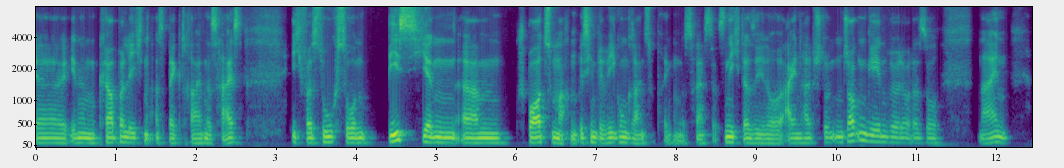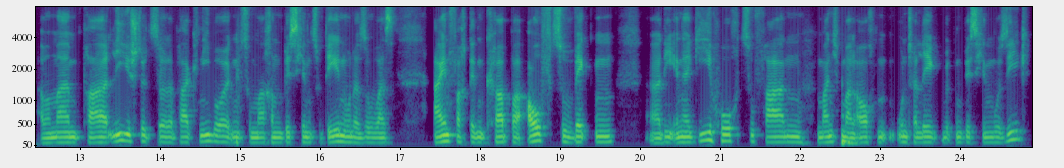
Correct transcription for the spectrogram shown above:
äh, in einen körperlichen Aspekt rein. Das heißt, ich versuche so ein bisschen ähm, Sport zu machen, ein bisschen Bewegung reinzubringen. Das heißt jetzt nicht, dass ich so eineinhalb Stunden joggen gehen würde oder so, Nein, aber mal ein paar Liegestütze oder ein paar Kniebeugen zu machen, ein bisschen zu dehnen oder sowas, einfach den Körper aufzuwecken, äh, die Energie hochzufahren, manchmal auch unterlegt mit ein bisschen Musik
